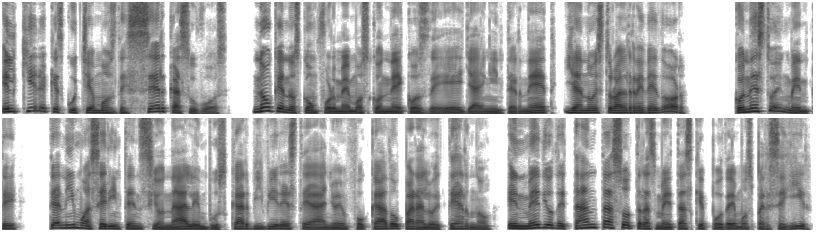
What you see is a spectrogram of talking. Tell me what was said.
Él quiere que escuchemos de cerca su voz, no que nos conformemos con ecos de ella en Internet y a nuestro alrededor. Con esto en mente, te animo a ser intencional en buscar vivir este año enfocado para lo eterno, en medio de tantas otras metas que podemos perseguir,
